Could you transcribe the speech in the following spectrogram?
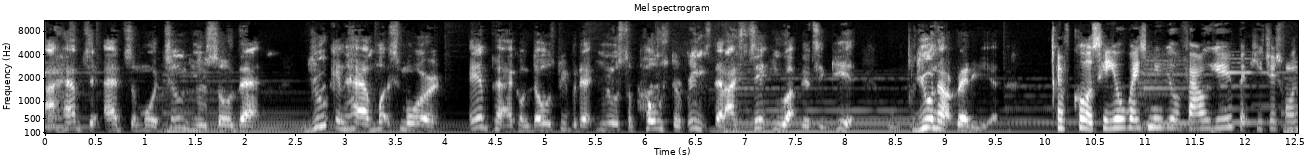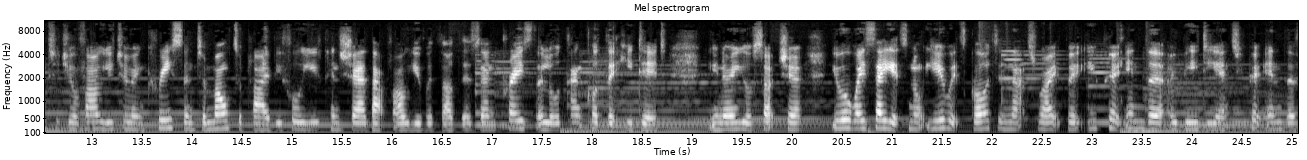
I have to add some more to you so that you can have much more impact on those people that you're supposed to reach that I sent you out there to get. You're not ready yet. Of course, he always knew your value, but he just wanted your value to increase and to multiply before you can share that value with others. And praise the Lord, thank God that he did. You know, you're such a, you always say it's not you, it's God, and that's right. But you put in the obedience, you put in the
